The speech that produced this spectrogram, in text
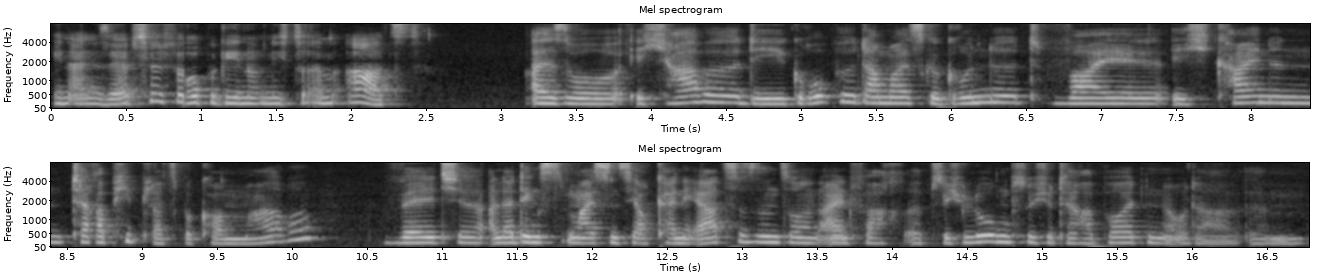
in eine Selbsthilfegruppe gehen und nicht zu einem Arzt? Also ich habe die Gruppe damals gegründet, weil ich keinen Therapieplatz bekommen habe welche allerdings meistens ja auch keine Ärzte sind, sondern einfach äh, Psychologen, Psychotherapeuten oder ähm,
